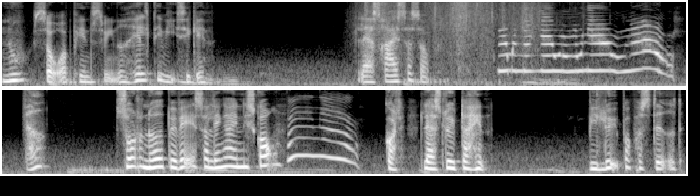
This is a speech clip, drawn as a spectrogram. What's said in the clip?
nu sover pindsvinet heldigvis igen. Lad os rejse os op. Hvad? Så du noget bevæge sig længere ind i skoven? Godt, lad os løbe derhen. Vi løber på stedet,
